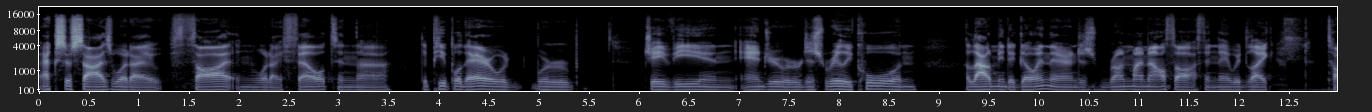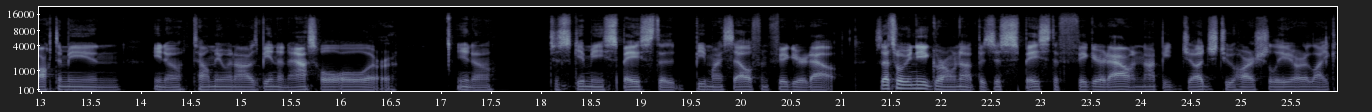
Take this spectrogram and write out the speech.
exercise what I thought and what I felt and uh, the people there were were JV and Andrew were just really cool and allowed me to go in there and just run my mouth off and they would like talk to me and you know tell me when I was being an asshole or you know just give me space to be myself and figure it out. So that's what we need growing up is just space to figure it out and not be judged too harshly or like,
